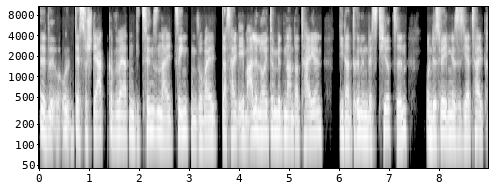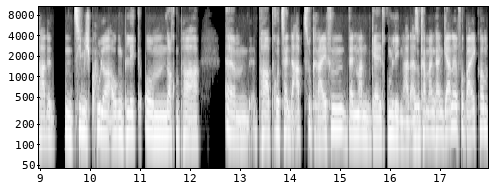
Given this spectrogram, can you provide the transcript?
äh, desto stärker werden die Zinsen halt sinken, so weil das halt eben alle Leute miteinander teilen, die da drin investiert sind. Und deswegen ist es jetzt halt gerade ein ziemlich cooler Augenblick, um noch ein paar ähm, ein paar Prozente abzugreifen, wenn man Geld rumliegen hat. Also kann man kann gerne vorbeikommen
